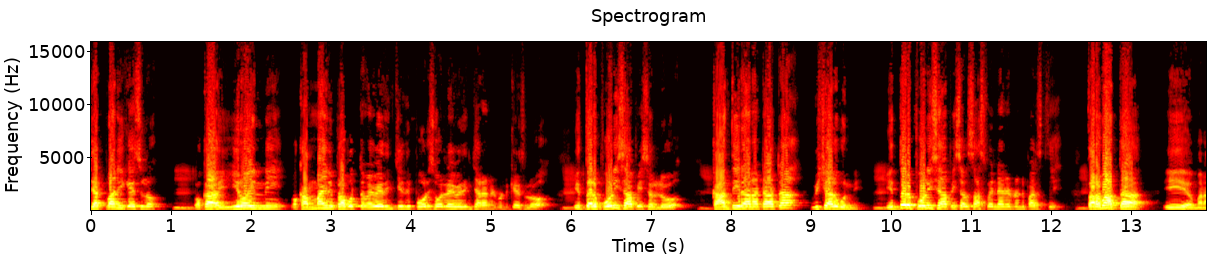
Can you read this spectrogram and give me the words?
జట్వానీ కేసులో ఒక హీరోయిన్ని ఒక అమ్మాయిని ప్రభుత్వమే వేధించింది పోలీసు వాళ్ళే వేధించారనేటువంటి కేసులో ఇద్దరు పోలీస్ ఆఫీసర్లు కాంతిరాణ టాటా విశాల్ గున్ని. ఇద్దరు పోలీస్ ఆఫీసర్లు సస్పెండ్ అయినటువంటి పరిస్థితి. తర్వాత ఈ మన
